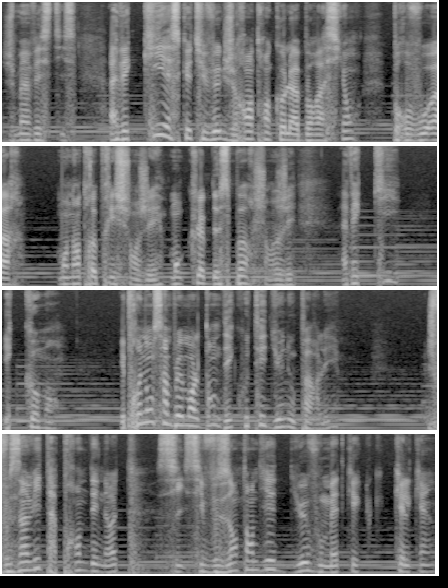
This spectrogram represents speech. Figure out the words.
je m'investisse Avec qui est-ce que tu veux que je rentre en collaboration pour voir mon entreprise changer, mon club de sport changer? Avec qui et comment? Et prenons simplement le temps d'écouter Dieu nous parler. Je vous invite à prendre des notes. Si, si vous entendiez Dieu vous mettre quelqu'un,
